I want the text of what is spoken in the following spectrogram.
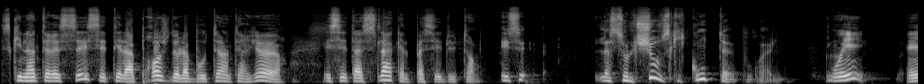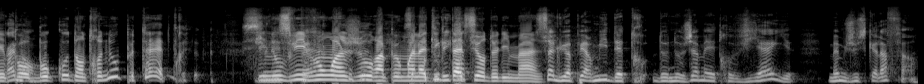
ce qui l'intéressait, c'était l'approche de la beauté intérieure. Et c'est à cela qu'elle passait du temps. Et c'est la seule chose qui comptait pour elle. Oui, et pour beaucoup d'entre nous peut-être. Si nous vivons un jour un peu moins la dictature de l'image. Ça lui a permis d'être, de ne jamais être vieille, même jusqu'à la fin.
